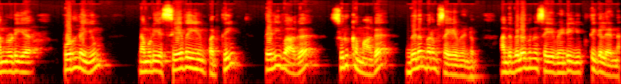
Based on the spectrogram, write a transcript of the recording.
நம்மளுடைய பொருளையும் நம்முடைய சேவையையும் பற்றி தெளிவாக சுருக்கமாக விளம்பரம் செய்ய வேண்டும். அந்த விளம்பரம் செய்ய வேண்டிய யுக்திகள் என்ன?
